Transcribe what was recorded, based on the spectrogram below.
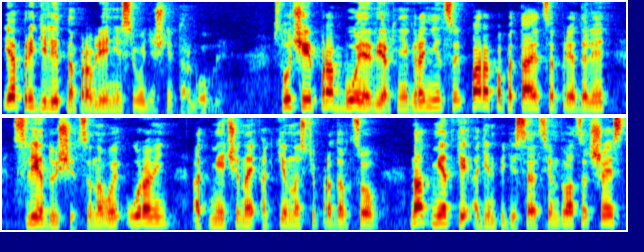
и определит направление сегодняшней торговли. В случае пробоя верхней границы пара попытается преодолеть следующий ценовой уровень, отмеченный активностью продавцов, на отметке 1.5726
